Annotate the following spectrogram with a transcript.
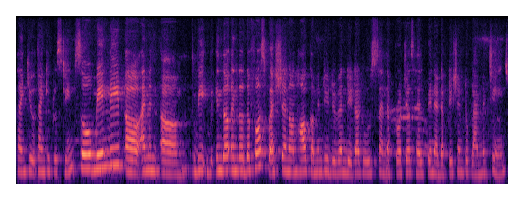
thank you, thank you, Christine. So mainly, uh, I mean, um, we in the in the the first question on how community-driven data tools and approaches help in adaptation to climate change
